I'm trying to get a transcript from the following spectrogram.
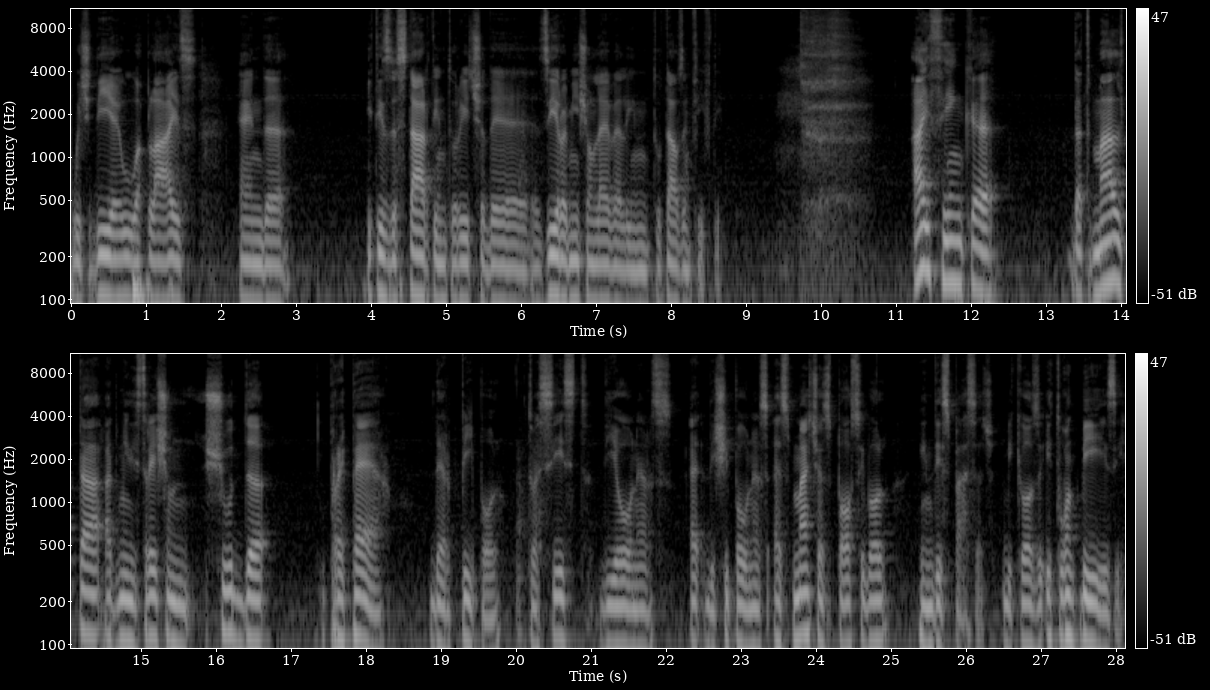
which the EU applies, and uh, it is the starting to reach the zero emission level in 2050. I think uh, that Malta administration should uh, prepare their people to assist the owners, uh, the ship owners, as much as possible in this passage because it won't be easy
